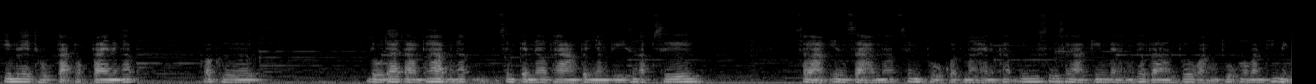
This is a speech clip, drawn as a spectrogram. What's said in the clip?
ที่ไม่ได้ถูกตัดออกไปนะครับ ก็คือดูได้ตามภาพนะครับ ซึ่งเป็นแนวทางเป็นอย่างดีสำหรับซื้อสลาก N3 นะครับ ซึ่งถูกกฎหมายนะครับหรือซื้อสลากกินแบ่งรัฐบาลเพื่อหวังถูกรางวัลที่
